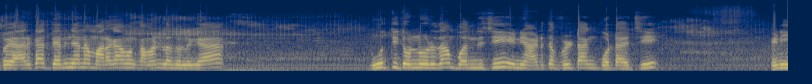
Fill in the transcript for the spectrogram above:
ஸோ யாருக்கா தெரிஞ்சேன்னா மறக்காமல் கமெண்ட்டில் சொல்லுங்கள் நூற்றி தொண்ணூறு தான் வந்துச்சு. இனி அடுத்த ஃபுல் டேங்க் போட்டாச்சு. இனி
